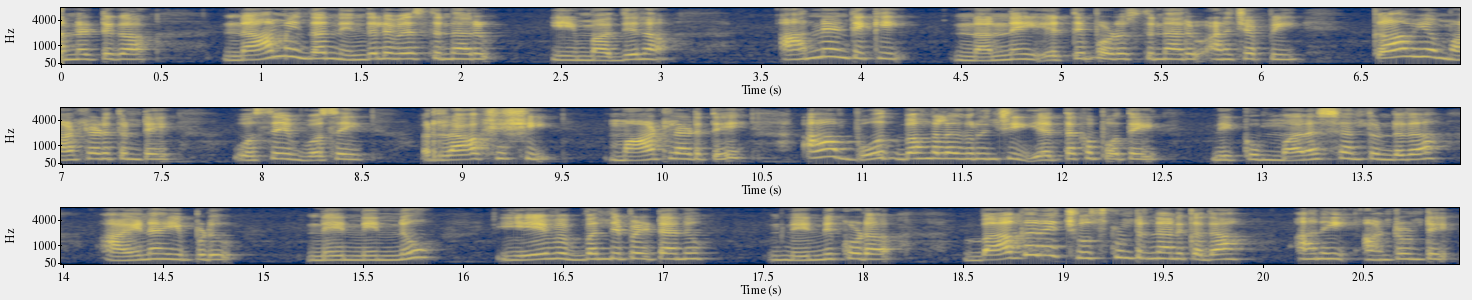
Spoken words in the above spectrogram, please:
అన్నట్టుగా నా మీద నిందలు వేస్తున్నారు. ఈ మధ్యన అన్నింటికి నన్నే ఎత్తి పొడుస్తున్నారు అని చెప్పి కావ్య మాట్లాడుతుంటే ఒసే ఒసే రాక్షసి మాట్లాడితే ఆ బూత్ బంగ్లా గురించి ఎత్తకపోతే నీకు మనశ్శాంతి ఉండదా? అయినా ఇప్పుడు నేను నిన్ను ఏం ఇబ్బంది పెట్టాను? నిన్ను కూడా బాగానే చూసుకుంటున్నాను కదా అని అంటుంటే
